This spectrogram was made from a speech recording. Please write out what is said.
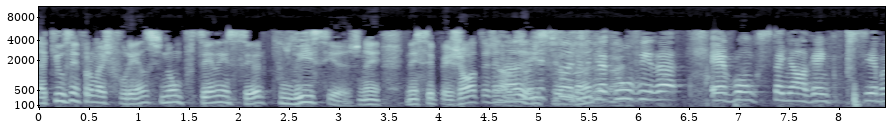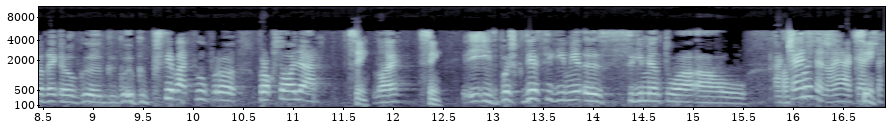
a- Aqui os enfermeiros forenses não pretendem ser polícias, nem, nem CPJs, nem Não, nada mas disso. as pessoas- não é? Mas, na dúvida, é bom que se tenha alguém que perceba, que- que perceba aquilo para, para o que está a olhar. Sim, Não é? sim. E, e depois que dê seguimento, eh, seguimento a- ao. À queixa, coisas. não é? À Sim, queixa.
